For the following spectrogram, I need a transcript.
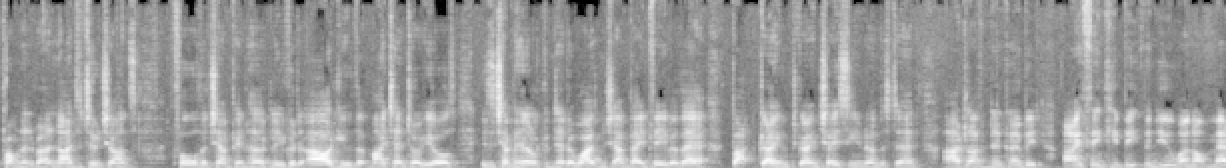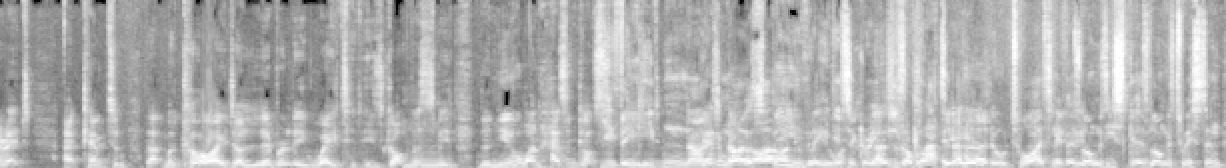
prominent, about a 9 to 2 chance for the champion hurdle. You could argue that my tent or yours is a champion hurdle contender wider than Champagne Fever there, but going going chasing, you understand. I'd love to go beat. I think he beat the new one on merit. At Kempton, that McCoy deliberately waited. He's got the speed. The new one hasn't got You speed. think he? No, he hasn't no. got the I, speed. I the completely disagree. He's clattered a He is. hurdle twice, and if, as long as he's, as long as Twiston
